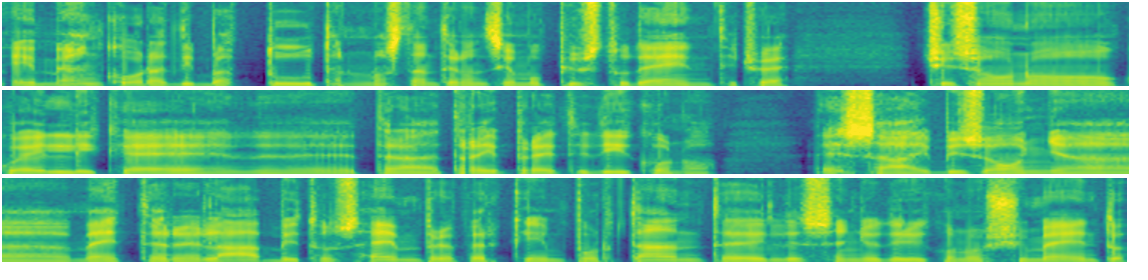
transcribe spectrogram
è ancora dibattuta nonostante non siamo più studenti, cioè ci sono quelli che eh, tra, tra i preti dicono e sai, bisogna mettere l'abito sempre perché è importante il segno di riconoscimento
